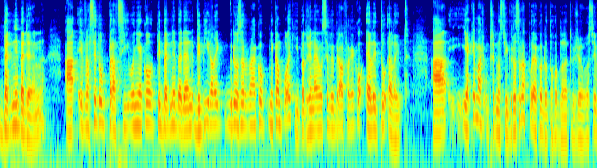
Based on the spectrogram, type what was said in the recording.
bedny beden, a i vlastně tou prací oni jako ty bedny beden vybírali, kdo zrovna jako někam poletí, protože najednou si vybral fakt jako elitu elit. A jaké máš upřednosti? Kdo zrovna půjde jako do toho letu, že jo? Vlastně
